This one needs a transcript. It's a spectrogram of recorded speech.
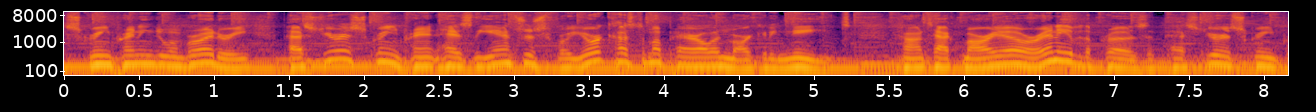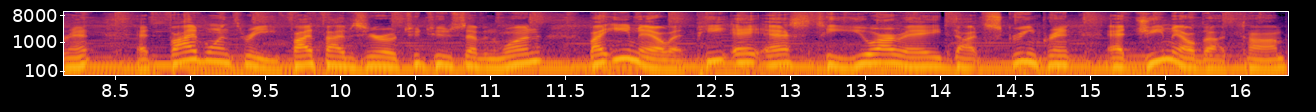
Screen printing to embroidery, Pastura Screen Print has the answers for your custom apparel and marketing needs. Contact Mario or any of the pros at Pastura Screen Print at 513-550-2271 by email at pastura.screenprint at gmail.com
